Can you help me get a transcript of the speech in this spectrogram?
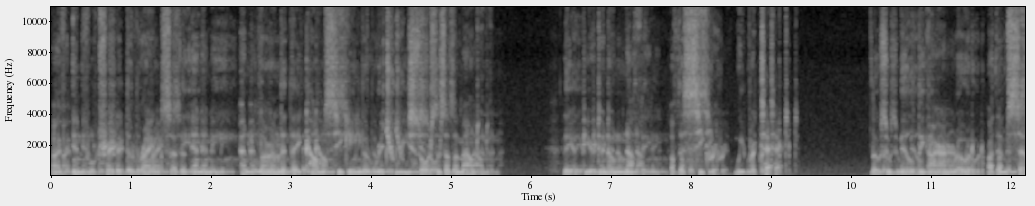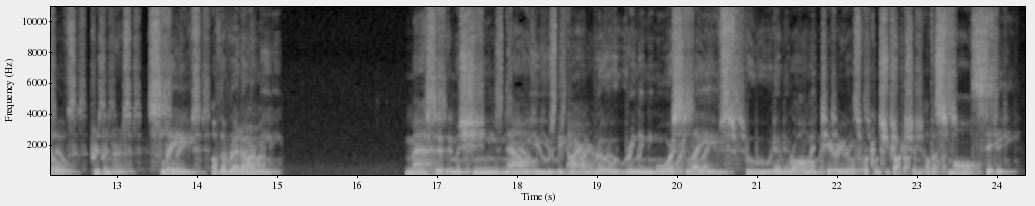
I've infiltrated the ranks of the enemy and learned that they come seeking the rich resources of the mountain. They appear to know nothing of the secret we protect. Those who build the Iron Road are themselves prisoners, slaves of the Red Army. Massive machines now use the Iron Road, bringing more slaves, food, and raw materials for construction of a small city.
